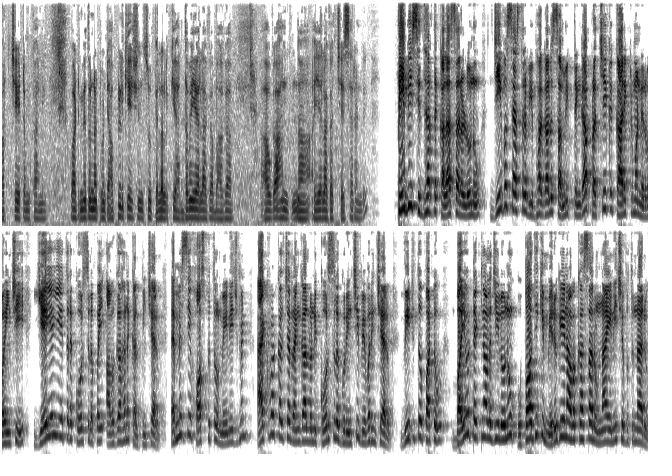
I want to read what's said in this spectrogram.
వర్క్ చేయటం కానీ వాటి మీద ఉన్నటువంటి అప్లికేషన్స్ పిల్లలకి అర్థమయ్యేలాగా బాగా అవగాహన అయ్యేలాగా చేశారండి. పిబి సిద్ధార్థ కళాశాలలోనూ జీవశాస్త్ర విభాగాలు సంయుక్తంగా ప్రత్యేక కార్యక్రమం నిర్వహించి ఏఐఏతర కోర్సులపై అవగాహన కల్పించారు. ఎంఎస్సీ హాస్పిటల్ మేనేజ్మెంట్ ఆక్వాకల్చర్ రంగాల్లోని కోర్సుల గురించి వివరించారు. వీటితో పాటు బయోటెక్నాలజీలోనూ ఉపాధికి మెరుగైన అవకాశాలున్నాయని చెబుతున్నారు.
